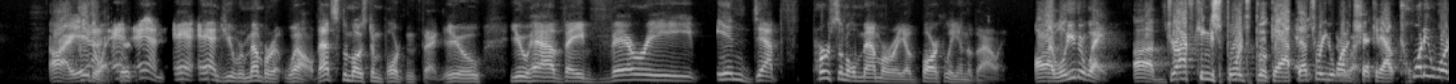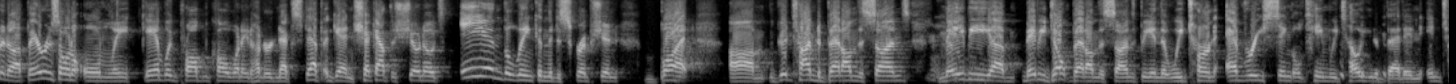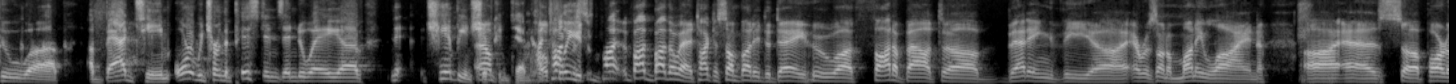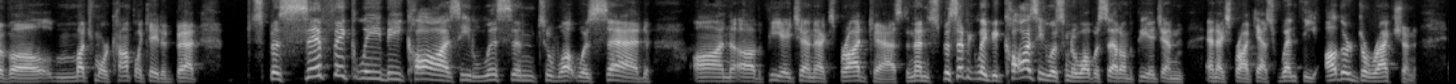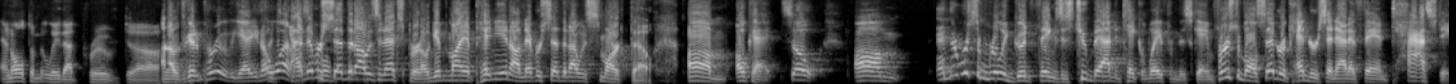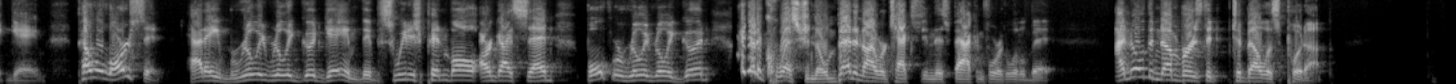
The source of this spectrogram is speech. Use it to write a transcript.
All right, either yeah, way. And, and, and and you remember it well. That's the most important thing. You you have a very in-depth personal memory of Barkley in the Valley. All right, well either way, uh, DraftKings Sportsbook app. That's where you want to check it out. 21 and up, Arizona only. Gambling problem, call 1 800 next step. Again, check out the show notes and the link in the description. But um, good time to bet on the Suns. Maybe uh, maybe don't bet on the Suns, being that we turn every single team we tell you to bet in into uh, a bad team, or we turn the Pistons into a uh, championship um, contender. Hopefully, some, by, by, by, the way, I talked to somebody today who uh, thought about uh, betting the uh, Arizona money line uh, as uh, part of a much more complicated bet, specifically because he listened to what was said on uh, the PHNX broadcast. And then specifically because he listened to what was said on the PHNX broadcast, went the other direction. And ultimately that proved. Uh, I was going to prove. Yeah. You know successful. what? I never said that I was an expert. I'll give my opinion. I never said that I was smart, though. Um, okay. So, um, and there were some really good things. It's too bad to take away from this game. First of all, Cedric Henderson had a fantastic game. Pelle Larsson had a really, really good game. The Swedish pinball, our guy said, both were really, really good. I got a question though. And ben and I were texting this back and forth a little bit. I know the numbers that Tubelis's put up,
